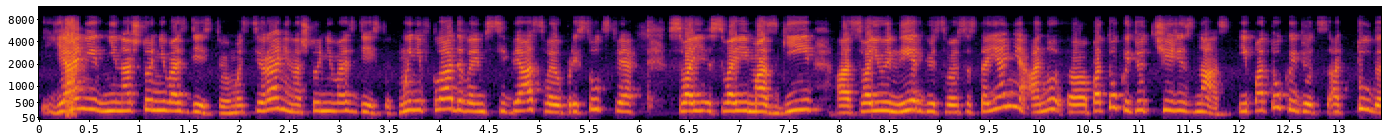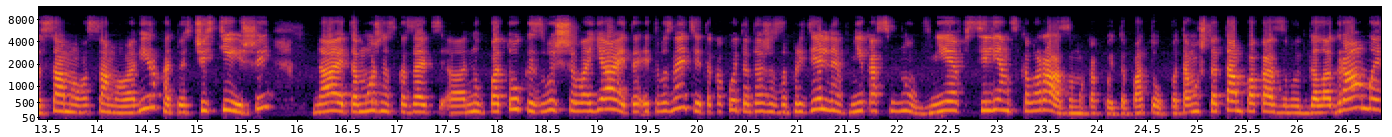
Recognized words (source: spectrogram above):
я ни, ни на что не воздействую, мастера ни на что не воздействуют. Мы не вкладываем в себя, свое присутствие, свои, свои мозги, а, свою энергию, свое состояние. Оно, а, поток идет через нас. И поток идет оттуда, самого-самого верха, то есть чистейший, да, это, можно сказать, э, ну, поток из высшего «я», это, это вы знаете, это какой-то даже запредельный, вне, кос, ну, вне вселенского разума какой-то поток, потому что там показывают голограммы,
